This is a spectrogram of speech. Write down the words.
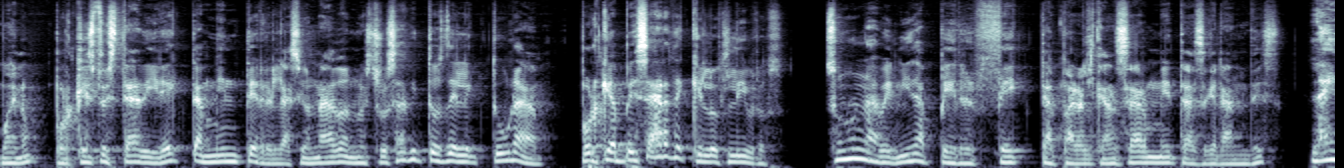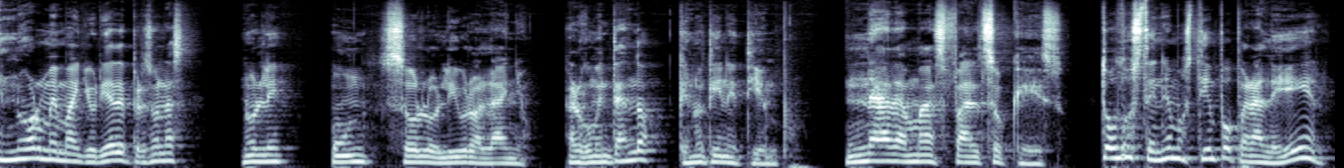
Bueno, porque esto está directamente relacionado a nuestros hábitos de lectura. Porque a pesar de que los libros son una avenida perfecta para alcanzar metas grandes, la enorme mayoría de personas no lee un solo libro al año, argumentando que no tiene tiempo. Nada más falso que eso. Todos tenemos tiempo para leer,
